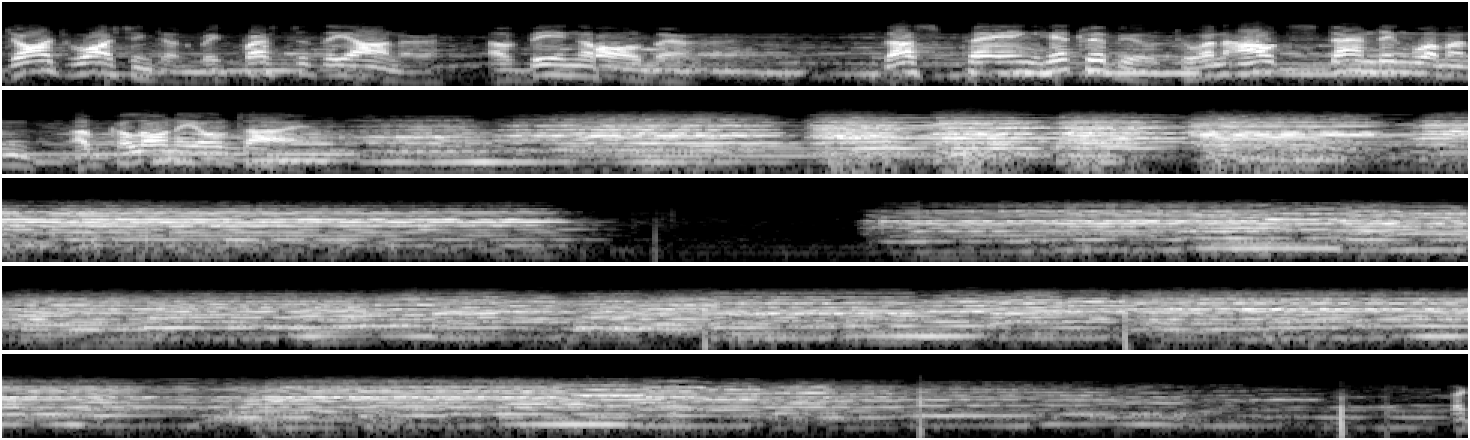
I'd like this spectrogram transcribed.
George Washington requested the honor of being a pallbearer, thus paying his tribute to an outstanding woman of colonial times.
